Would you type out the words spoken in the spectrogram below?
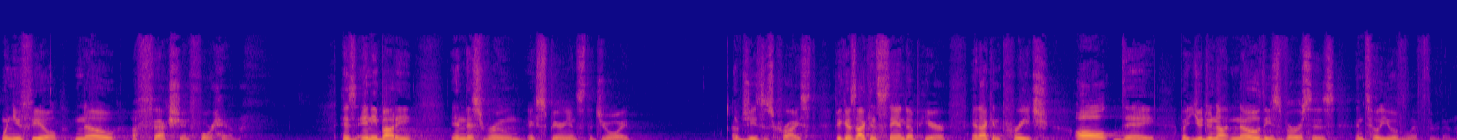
when you feel no affection for him? Has anybody in this room experienced the joy of Jesus Christ? Because I can stand up here and I can preach all day but you do not know these verses until you have lived through them.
